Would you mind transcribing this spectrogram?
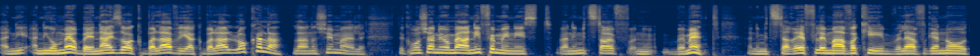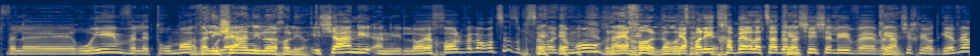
אני, אני אומר, בעיניי זו הקבלה, והיא הקבלה לא קלה לאנשים האלה. זה כמו שאני אומר, אני פמיניסט, ואני מצטרף, אני, באמת, אני מצטרף למאבקים ולהפגנות ולאירועים ולתרומות אבל וכולי. אישה אני לא יכול להיות. אישה אני, אני לא יכול ולא רוצה, זה בסדר גמור. אולי יכול, לא רוצה. אני יכול כן. להתחבר לצד כן. הנשי שלי ו- כן. ולהמשיך להיות גבר,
